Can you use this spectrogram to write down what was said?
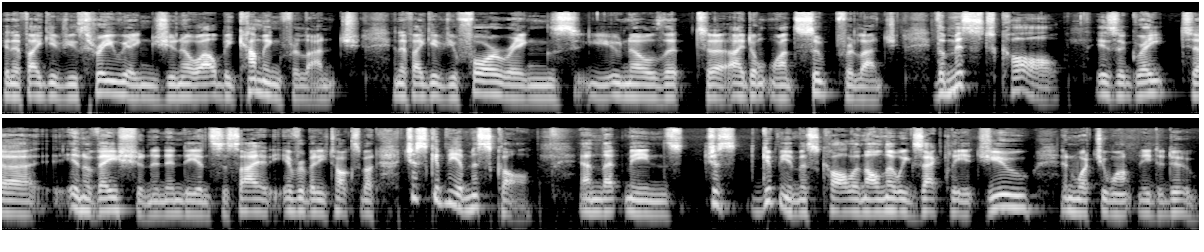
And if I give you three rings, you know I'll be coming for lunch. And if I give you four rings, you know that uh, I don't want soup for lunch. The missed call is a great uh, innovation in Indian society. Everybody talks about just give me a missed call. And that means just give me a missed call and I'll know exactly it's you and what you want me to do.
